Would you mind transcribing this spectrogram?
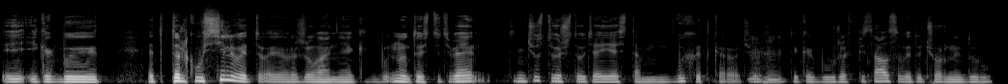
И, и как бы это только усиливает твое желание. Как бы, ну, то есть у тебя... Ты не чувствуешь, что у тебя есть там выход, короче. Мгм. Ты как бы уже вписался в эту черную дуру.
